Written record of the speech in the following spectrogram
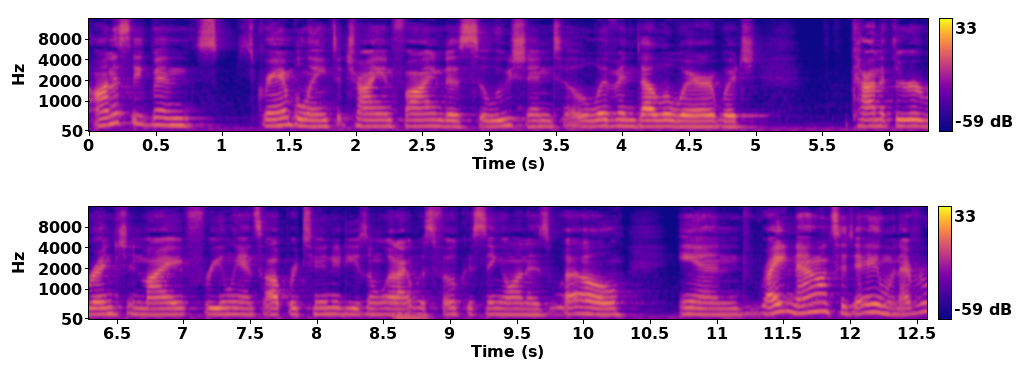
honestly been scrambling to try and find a solution to live in delaware which kind of threw a wrench in my freelance opportunities and what i was focusing on as well. And right now, today, whenever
